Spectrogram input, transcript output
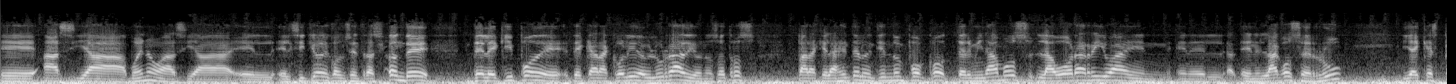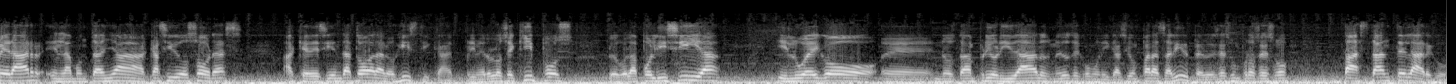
eh, hacia, bueno, hacia el, el sitio de concentración de, del equipo de, de Caracol y de Blue Radio. Nosotros, para que la gente lo entienda un poco, terminamos labor arriba en, en el, en el lago Cerrú y hay que esperar en la montaña casi dos horas a que descienda toda la logística. Primero los equipos, luego la policía y luego eh, nos dan prioridad a los medios de comunicación para salir, pero ese es un proceso bastante largo.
